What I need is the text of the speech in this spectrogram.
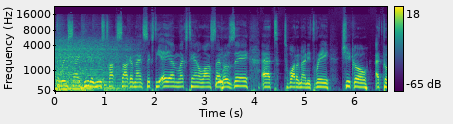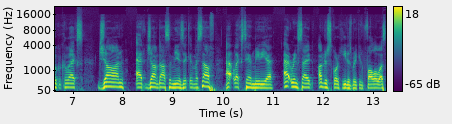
back to Ringside Heat and News Talk Sauga 960 AM. Lex Tan alongside Jose at Tawada 93, Chico at Coca Collects, John at John Dawson Music, and myself at Lex Tan Media at Ringside underscore Heat is where you can follow us.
